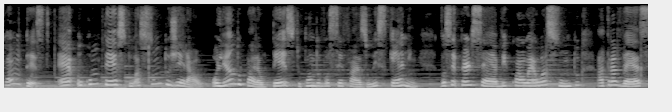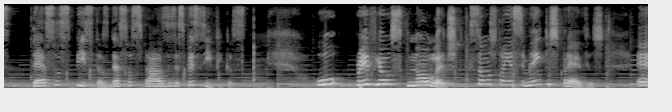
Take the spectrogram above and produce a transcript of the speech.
Contest é o contexto, o assunto geral. Olhando para o texto, quando você faz o scanning, você percebe qual é o assunto através dessas pistas, dessas frases específicas. O previous knowledge, são os conhecimentos prévios, é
